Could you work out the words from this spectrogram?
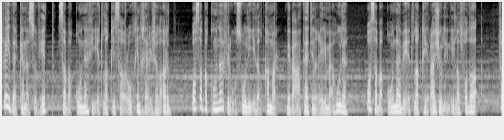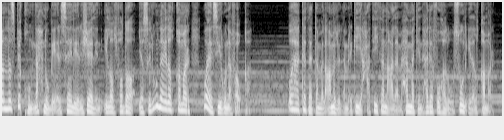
فإذا كان السوفيت سبقونا في إطلاق صاروخ خارج الأرض وسبقونا في الوصول إلى القمر ببعثات غير مأهولة وسبقونا بإطلاق رجل إلى الفضاء فلنسبقهم نحن بإرسال رجال إلى الفضاء يصلون إلى القمر ويسيرون فوقه. وهكذا تم العمل الأمريكي حثيثا على مهمة هدفها الوصول إلى القمر.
